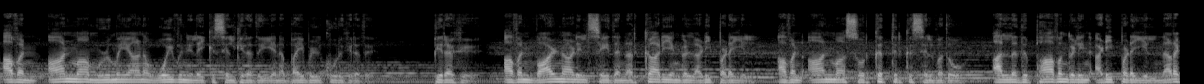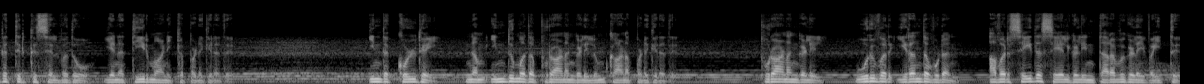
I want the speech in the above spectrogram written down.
அவன் ஆன்மா முழுமையான ஓய்வு நிலைக்கு செல்கிறது என பைபிள் கூறுகிறது. பிறகு அவன் வாழ்நாளில் செய்த நற்காரியங்கள் அடிப்படையில் அவன் ஆன்மா சொர்க்கத்திற்கு செல்வதோ அல்லது பாவங்களின் அடிப்படையில் நரகத்திற்கு செல்வதோ என தீர்மானிக்கப்படுகிறது. இந்த கொள்கை நம் இந்து மத புராணங்களிலும் காணப்படுகிறது. புராணங்களில் ஒருவர் இறந்தவுடன் அவர் செய்த செயல்களின் தரவுகளை வைத்து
